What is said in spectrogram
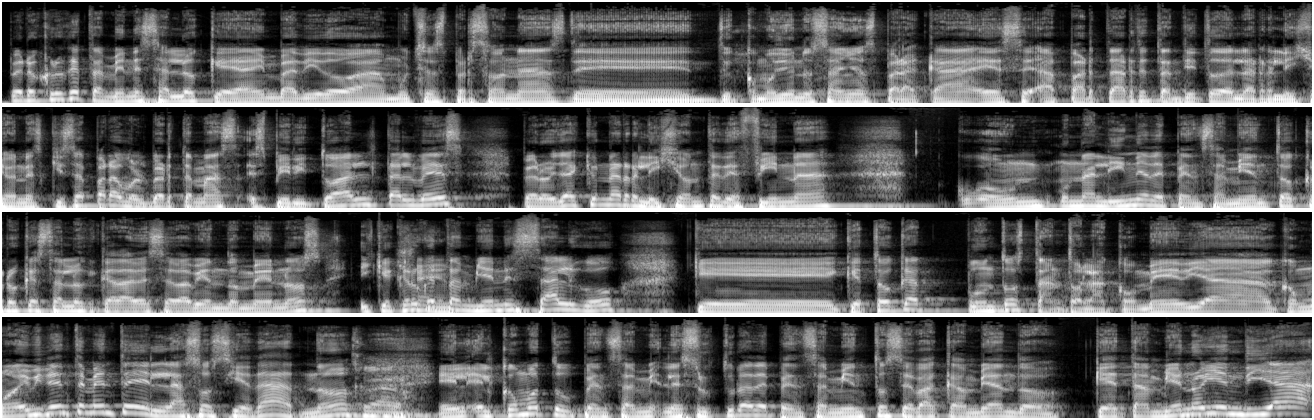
Pero creo que también es algo que ha invadido a muchas personas de, de- como de unos años para acá, es apartarte tantito de las religiones, quizá para volverte más espiritual tal vez, pero ya que una religión te defina un- una línea de pensamiento, creo que es algo que cada vez se va viendo menos y que creo Sí. que también es algo que, que toca puntos tanto la comedia como evidentemente la sociedad, ¿no? Claro. El, el cómo tu pensamiento, la estructura de pensamiento se va cambiando. Que también hoy en día,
